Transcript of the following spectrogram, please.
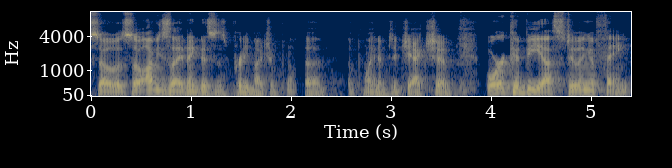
So so obviously, I think this is pretty much a point a, a point of dejection, or it could be us doing a feint.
